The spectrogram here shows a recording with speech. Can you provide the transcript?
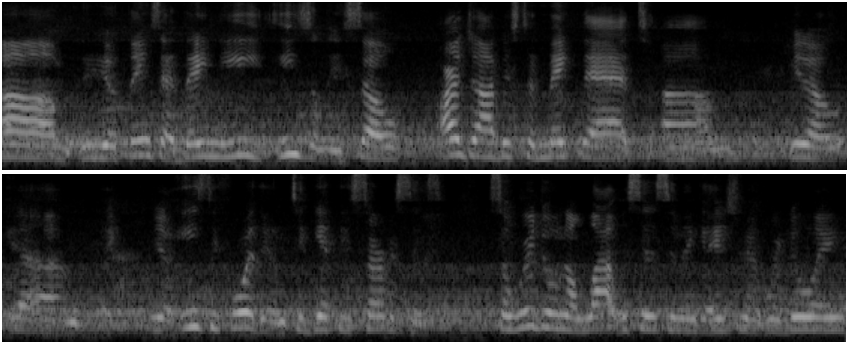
um, you know things that they need easily. So our job is to make that um, you know um, you know easy for them to get these services. So we're doing a lot with citizen engagement. We're doing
